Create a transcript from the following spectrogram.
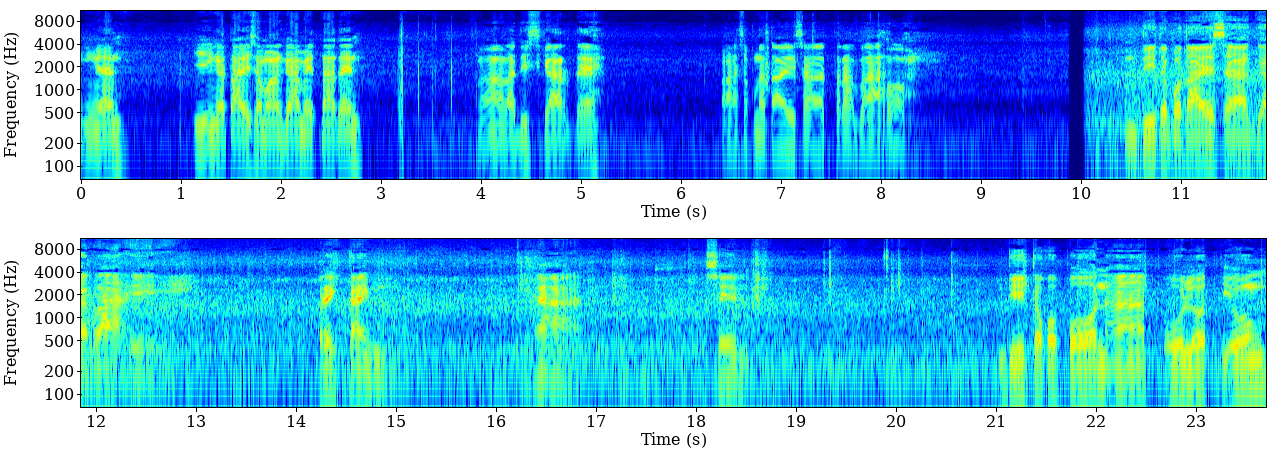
Yan. Ingat tayo sa mga gamit natin. Mga kadiskarte. Pasok na tayo sa trabaho. Dito po tayo sa garahe. Break time. Yan. Shell. dito ko po na pulot yung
